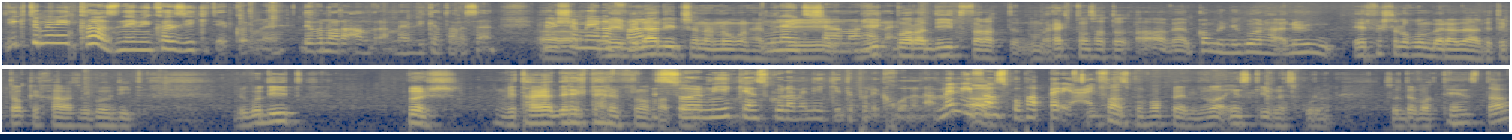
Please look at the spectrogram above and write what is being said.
Gick du med min cuz? Nej min cuz gick inte ekonomi. Det var några andra men vi kan ta det sen. Hur som i alla Nej vi lärde inte känna någon heller. Vi, vi gick heller. bara dit för att rektorn sa oss ah, välkommen ni går här nu. Er första lektion börjar där. Vi tänkte okej okay, vi går dit. Vi går dit. Börs. Vi taggar direkt därifrån. Så ni gick i en skola men ni gick inte på lektionerna. Men ni Ja. fanns på papper. Det fanns på papper, vi var inskrivna i skolan. Så det var Tensta.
